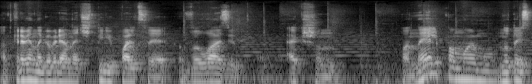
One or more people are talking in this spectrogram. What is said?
Откровенно говоря, на четыре пальца вылазит Action панель, по-моему. Ну, то есть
